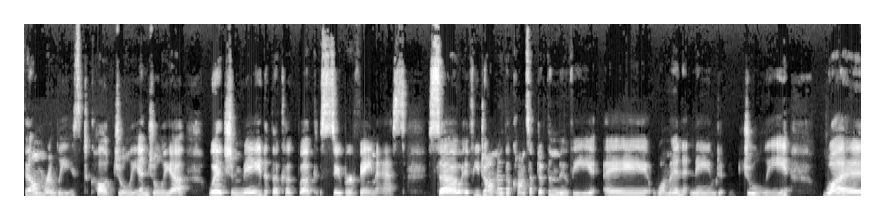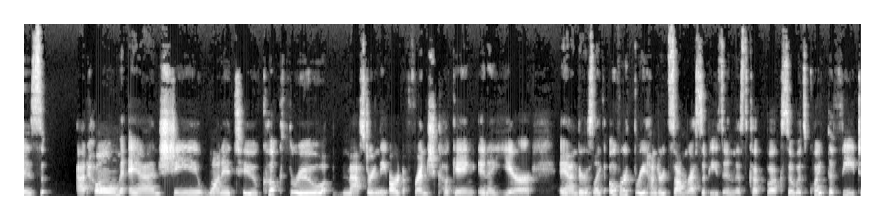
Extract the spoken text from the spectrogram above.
film released called Julie and Julia, which made the cookbook super famous. So, if you don't know the concept of the movie, a woman named Julie was at home and she wanted to cook through mastering the art of French cooking in a year. And there's like over 300 some recipes in this cookbook, so it's quite the feat.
